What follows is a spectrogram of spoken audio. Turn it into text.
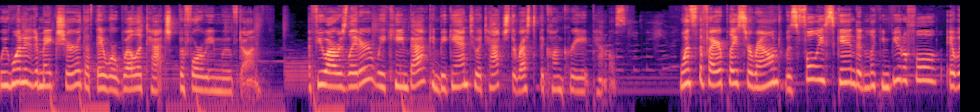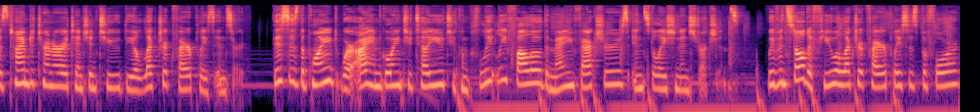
we wanted to make sure that they were well attached before we moved on. A few hours later, we came back and began to attach the rest of the concrete panels. Once the fireplace surround was fully skinned and looking beautiful, it was time to turn our attention to the electric fireplace insert. This is the point where I am going to tell you to completely follow the manufacturer's installation instructions. We've installed a few electric fireplaces before,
